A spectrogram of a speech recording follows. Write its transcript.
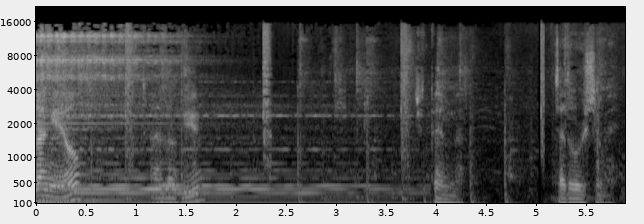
사랑해요. I love you. 주tem마. 자도 올심해.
